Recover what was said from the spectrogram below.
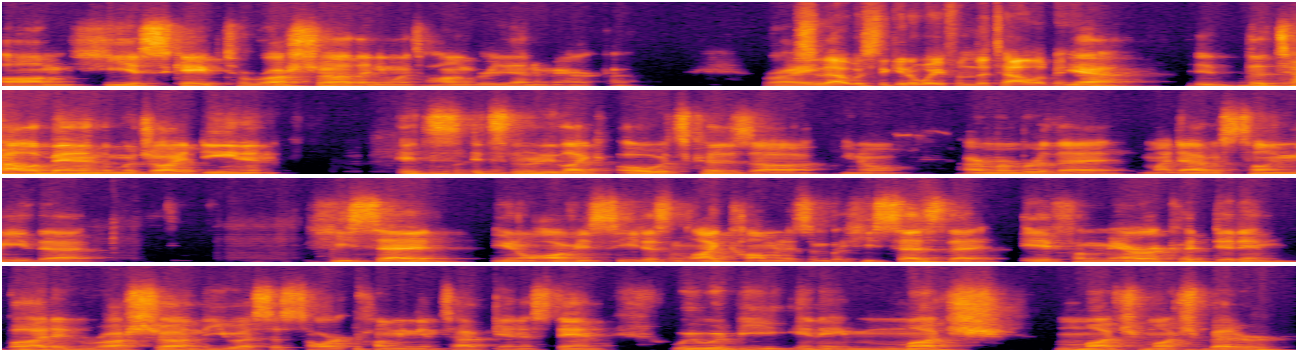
um, he escaped to Russia, then he went to Hungary, then America. Right. So that was to get away from the Taliban. Yeah, it, the Taliban and the Mujahideen, and it's Mujahideen. it's literally like, oh, it's because uh, you know, I remember that my dad was telling me that he said, you know, obviously he doesn't like communism, but he says that if America didn't bud in Russia and the USSR coming into Afghanistan, we would be in a much, much, much better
